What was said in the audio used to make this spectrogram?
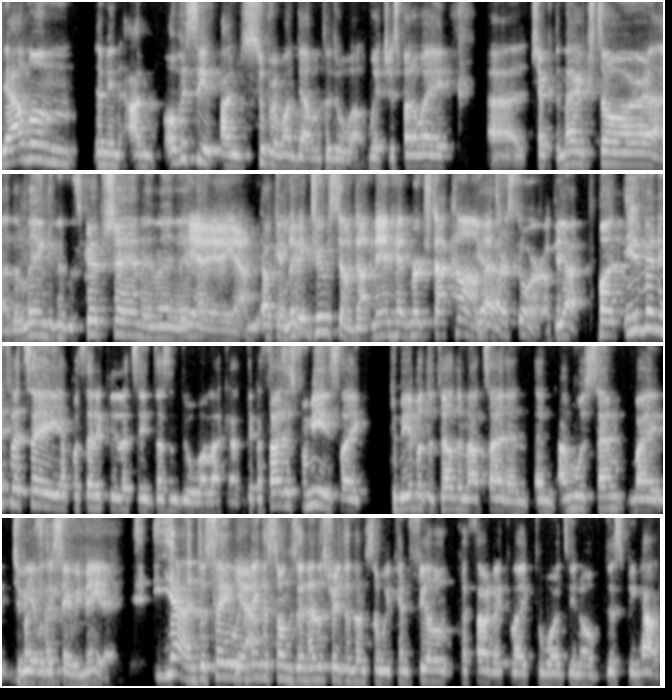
the album. I mean, I'm obviously I super want the album to do well, which is by the way, uh, check the merch store, uh, the link in the description, and then yeah, yeah, yeah. okay. LivingTombstone.manheadmerch.com. That's our store. Okay. Yeah, but even if let's say hypothetically, let's say it doesn't do well, like uh, the catharsis for me is like to be able to tell them outside, and and I'm with Sam by To by be able to saying- say we made it. yeah, and to say we Yeah. made the songs and illustrated them so we can feel cathartic, like towards you know this being out.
